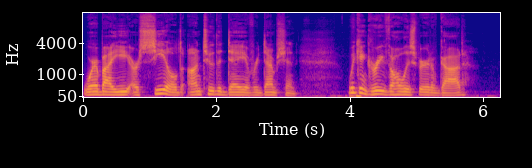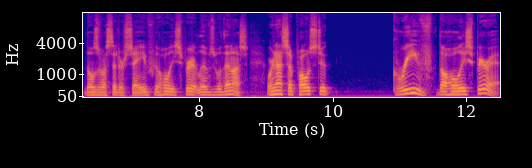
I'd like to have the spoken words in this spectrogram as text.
whereby ye are sealed unto the day of redemption." We can grieve the Holy Spirit of God. Those of us that are saved, the Holy Spirit lives within us. We're not supposed to grieve the Holy Spirit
